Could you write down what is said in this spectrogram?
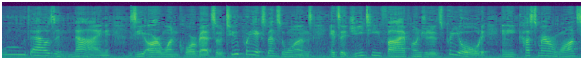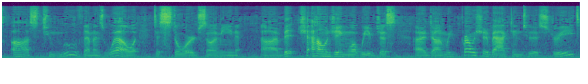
2009 ZR1 Corvette. So two pretty expensive ones. It's a GT500. It's pretty old and the customer wants us to move them as well to storage. So I mean, uh, a bit challenging what we've just uh, done. We probably should have backed into the street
